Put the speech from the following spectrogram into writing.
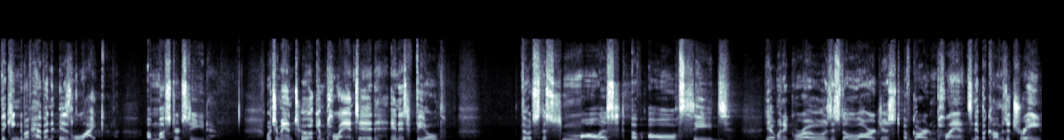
The kingdom of heaven is like a mustard seed, which a man took and planted in his field. Though it's the smallest of all seeds, yet when it grows, it's the largest of garden plants, and it becomes a tree,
